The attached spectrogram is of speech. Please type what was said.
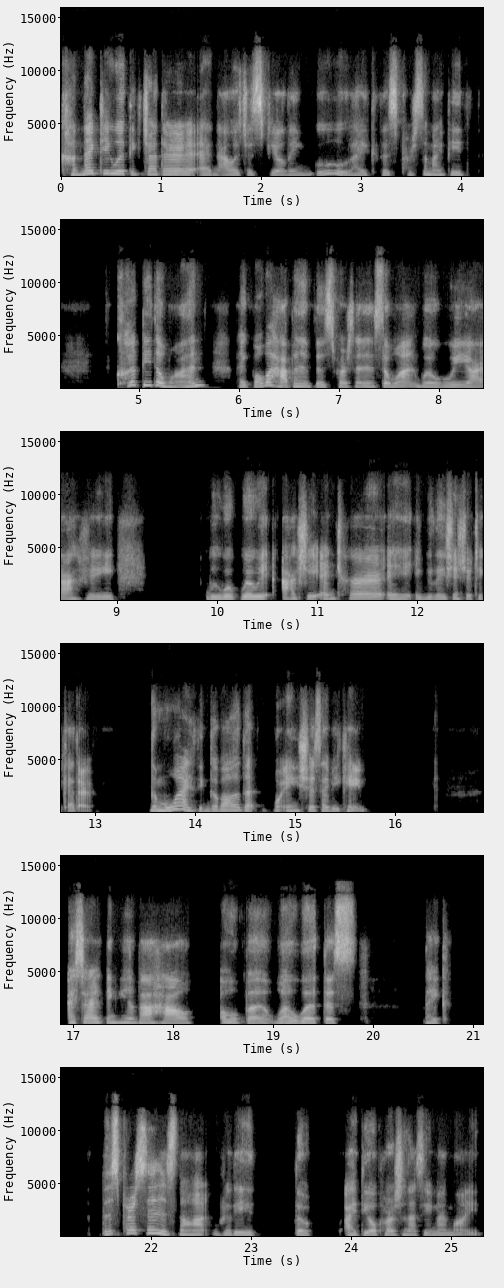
connecting with each other and i was just feeling ooh like this person might be could be the one. Like what will happen if this person is the one? Where we are actually we will where we actually enter a, a relationship together? The more i think about it the more anxious i became i started thinking about how oh but what would this like this person is not really the ideal person that's in my mind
